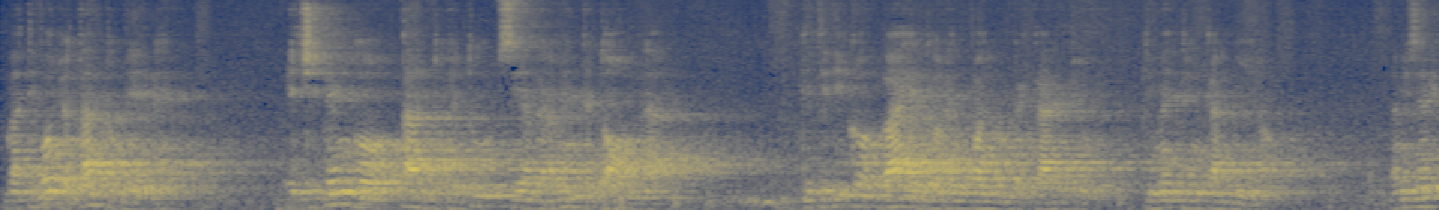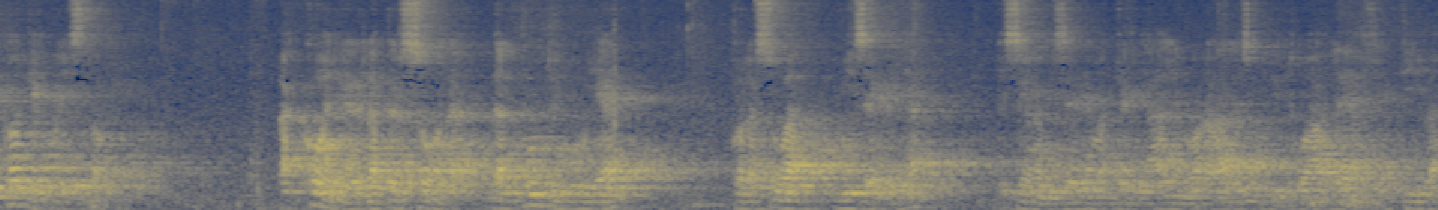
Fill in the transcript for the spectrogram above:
Ma ti voglio tanto bene e ci tengo tanto che tu sia veramente donna, che ti dico vai e d'ora in poi non peccare più, ti metto in cammino. La misericordia è questo, accogliere la persona dal punto in cui è, con la sua miseria, che sia una miseria materiale, morale, spirituale, affettiva,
